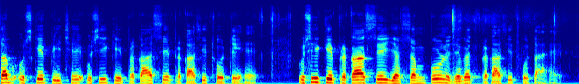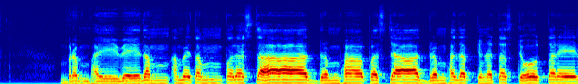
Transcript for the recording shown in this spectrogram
सब उसके पीछे उसी के प्रकाश से प्रकाशित होते हैं। उसी के प्रकाश से यह संपूर्ण जगत प्रकाशित होता है। ब्रह्मैवेदम् अमृतं पुरस्ताद् ब्रह्म पश्चात् ब्रह्म दक्षिणतश्चोत्तरेण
